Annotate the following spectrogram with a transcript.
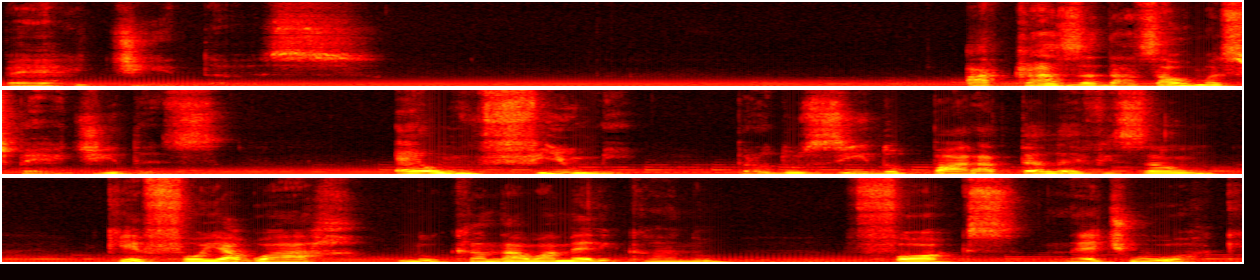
Perdidas. A Casa das Almas Perdidas é um filme produzido para a televisão que foi ao ar no canal americano Fox Network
